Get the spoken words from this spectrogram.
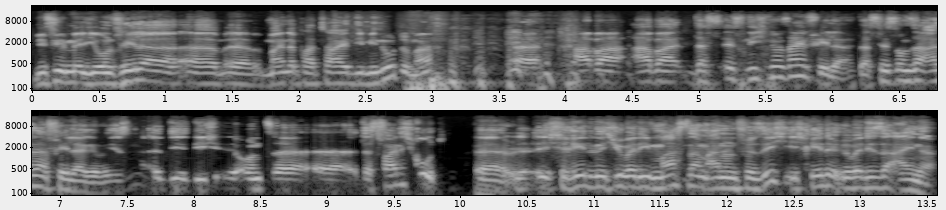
wie viel Millionen Fehler äh, äh meine Partei die Minute macht. äh, aber, aber das ist nicht nur sein Fehler, das ist unser aller Fehler gewesen. Äh, die, die, und äh, das war nicht gut. Äh, ich rede nicht über die Maßnahmen an und für sich, ich rede über diese eine.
